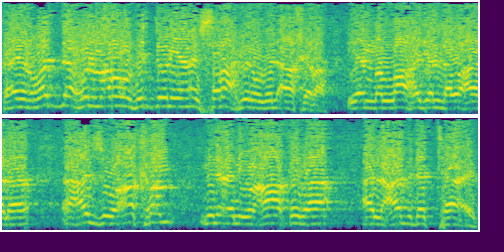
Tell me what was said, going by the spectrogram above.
فإن رده المرء في الدنيا استراح منه في الآخرة. لأن الله جل وعلا أعز وأكرم من أن يعاقب العبد التائب.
